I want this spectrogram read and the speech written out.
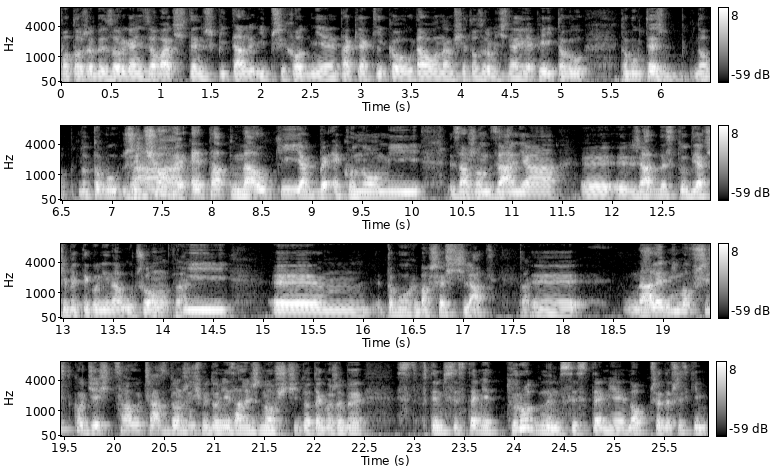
po to, żeby zorganizować ten szpital i przychodnie tak, jak tylko udało nam się to zrobić najlepiej. To był, to był też, no, no to był życiowy etap nauki jakby ekonomii, zarządzania. e, e, Żadne studia Ciebie tego nie nauczą Tak. i to było chyba 6 lat. Tak. No ale mimo wszystko gdzieś cały czas dążyliśmy do niezależności, do tego, żeby w tym systemie, trudnym systemie, no przede wszystkim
